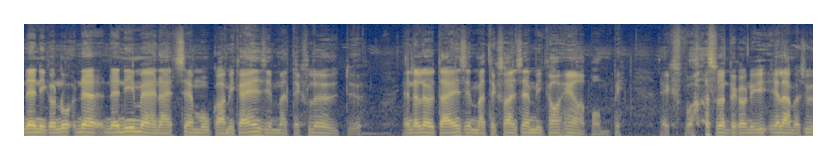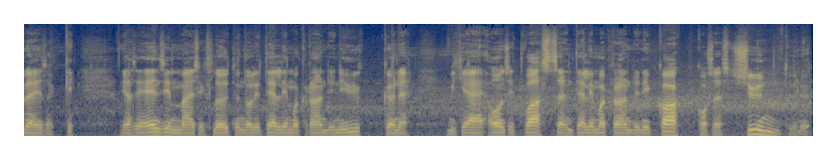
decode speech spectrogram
ne, niin kuin, ne, ne nimeä näitä sen mukaan, mikä ensimmäiseksi löytyy. Ja ne löytää ensimmäiseksi aina sen, mikä on helpompi. Eikö vaan? Se on niin elämässä yleensäkin. Ja se ensimmäiseksi löytynyt oli Tellimagrandini ykkönen, mikä on sitten vasta sen Tellimagrandini kakkosesta syntynyt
